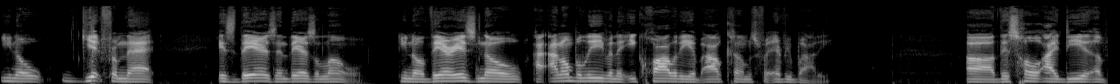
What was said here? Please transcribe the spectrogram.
you know, get from that is theirs and theirs alone. You know, there is no, I, I don't believe in the equality of outcomes for everybody. Uh, this whole idea of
